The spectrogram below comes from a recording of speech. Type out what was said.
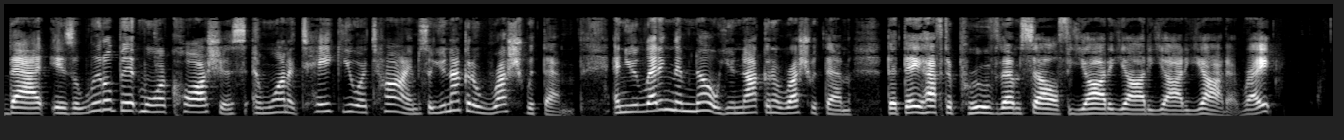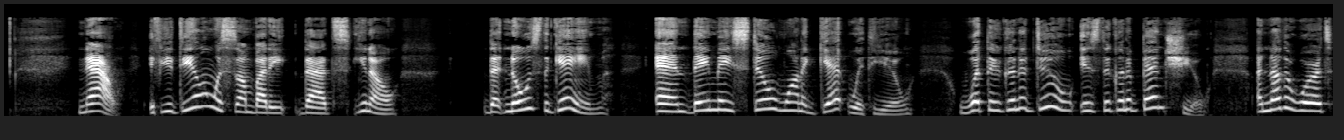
that is a little bit more cautious and want to take your time. So you're not going to rush with them. And you're letting them know you're not going to rush with them, that they have to prove themselves, yada, yada, yada, yada, right? Now, if you're dealing with somebody that's, you know, that knows the game and they may still want to get with you, what they're going to do is they're going to bench you. In other words,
